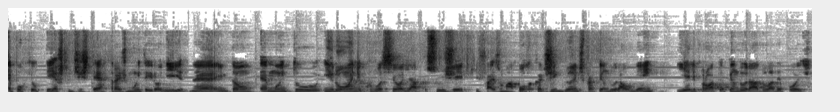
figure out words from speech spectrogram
é porque o texto de Esther traz muita ironia, né? Então é muito irônico você olhar para o sujeito que faz uma porca gigante para pendurar alguém e ele próprio é pendurado lá depois.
